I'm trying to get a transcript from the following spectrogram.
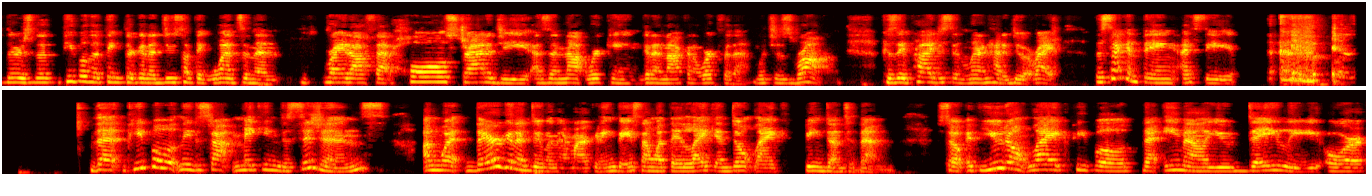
There's the people that think they're going to do something once and then write off that whole strategy as a not working, gonna not gonna work for them, which is wrong because they probably just didn't learn how to do it right. The second thing I see that people need to stop making decisions on what they're going to do in their marketing based on what they like and don't like being done to them. So if you don't like people that email you daily or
